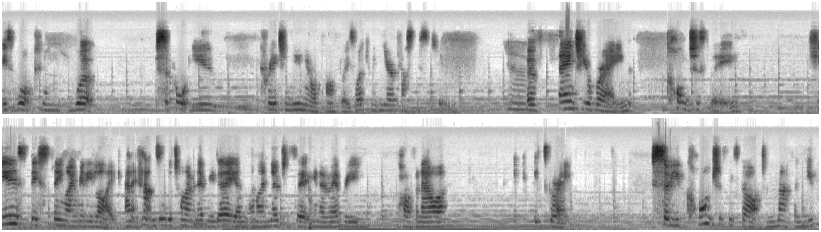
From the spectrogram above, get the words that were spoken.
is what can work, support you creating new neural pathways, working with neuroplasticity, Yeah. of saying to your brain consciously, here's this thing I really like. And it happens all the time and every day. And, and I notice it, you know, every half an hour. It's great. So you consciously start to map a new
